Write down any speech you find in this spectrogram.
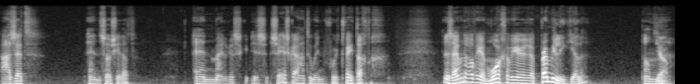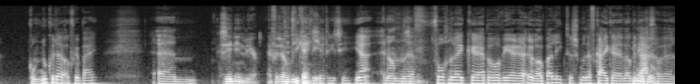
AZ en Sociedad. En mijn risk is CSKA to win voor 2,80. En dan zijn we er alweer. Morgen weer eh, Premier League, Jelle. Dan Ja. eh, komt Noeke er ook weer bij. Ehm Zin in weer. Even zo'n weekend weekendje. editie. Ja, en dan eh, volgende week eh, hebben we weer eh, Europa League. Dus we moeten even kijken welke Nee, dagen we...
